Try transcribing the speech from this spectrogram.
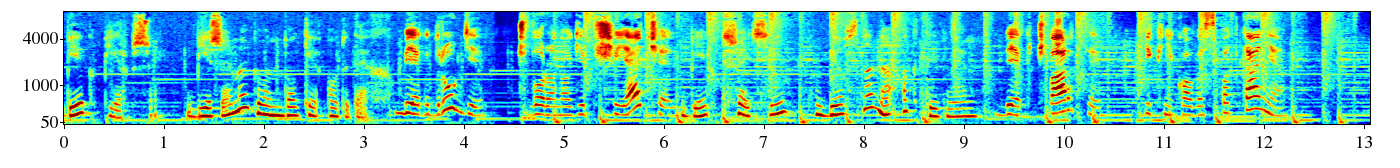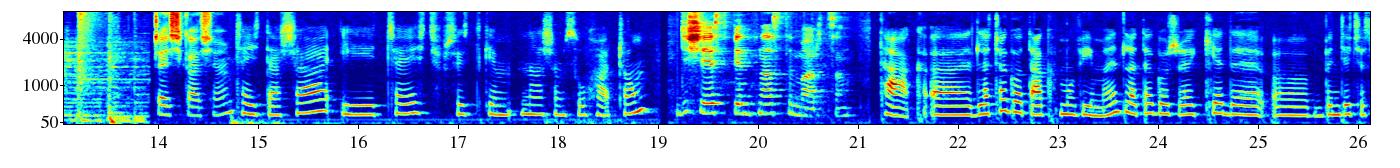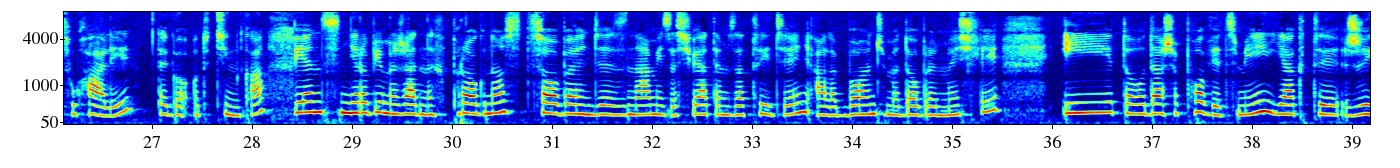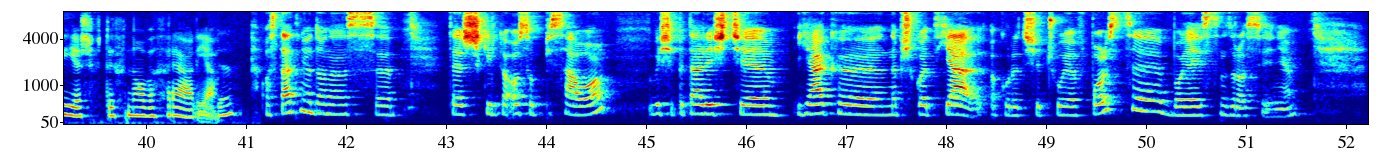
Bieg pierwszy. Bierzemy głęboki oddech. Bieg drugi. Czworonogi przyjaciel. Bieg trzeci. Wiosna na aktywnie. Bieg czwarty. Piknikowe spotkania. Cześć Kasia. Cześć Dasza i cześć wszystkim naszym słuchaczom. Dzisiaj jest 15 marca. Tak, e, dlaczego tak mówimy? Dlatego, że kiedy e, będziecie słuchali tego odcinka, więc nie robimy żadnych prognoz, co będzie z nami, ze światem za tydzień, ale bądźmy dobrej myśli. I to Dasza, powiedz mi, jak ty żyjesz w tych nowych realiach? Ostatnio do nas e, też kilka osób pisało. Wy się pytaliście, jak e, na przykład ja akurat się czuję w Polsce, bo ja jestem z Rosji, nie?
